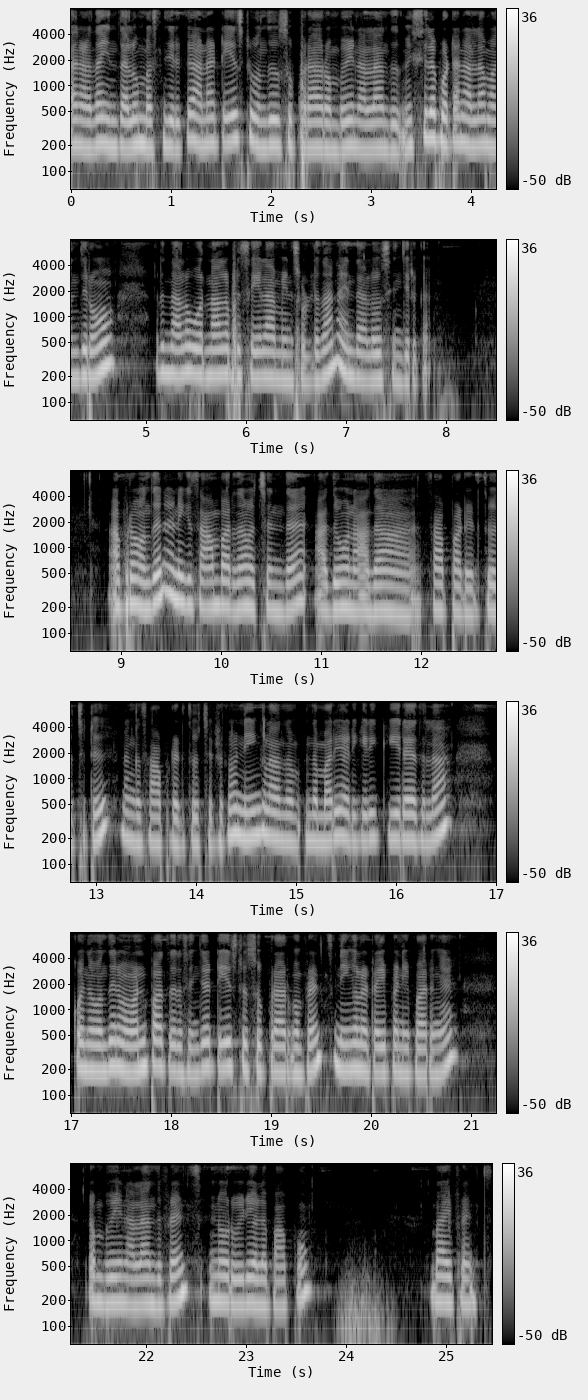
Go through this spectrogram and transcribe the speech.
அதனால தான் இந்த அளவு மசிஞ்சிருக்கு. ஆனால் டேஸ்ட்டு வந்து சூப்பராக ரொம்பவே நல்லா இருந்தது. மிக்சியில் போட்டால் நல்லா மஞ்சிரும். இருந்தாலும் ஒரு நாள் அப்படி செய்யலாமேன்னு சொல்லிட்டு தான் நான் இந்த அளவு செஞ்சுருக்கேன். அப்புறம் வந்து நான் இன்றைக்கி சாம்பார் தான் வச்சுருந்தேன். அதுவும் நான் தான் சாப்பாடு எடுத்து வச்சுட்டு நாங்கள் சாப்பாடு எடுத்து வச்சுட்ருக்கோம் நீங்களும் அந்த இந்த மாதிரி அடிக்கடி கீரை இதெல்லாம் கொஞ்சம் வந்து நம்ம மண் பாத்திரத்தில் செஞ்சால் டேஸ்ட்டு சூப்பராக இருக்கும் ஃப்ரெண்ட்ஸ் நீங்களும் ட்ரை பண்ணி பாருங்கள் ரொம்பவே நல்லா இருந்து ஃப்ரெண்ட்ஸ் இன்னொரு வீடியோவில் பார்ப்போம். பாய் ஃப்ரெண்ட்ஸ்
